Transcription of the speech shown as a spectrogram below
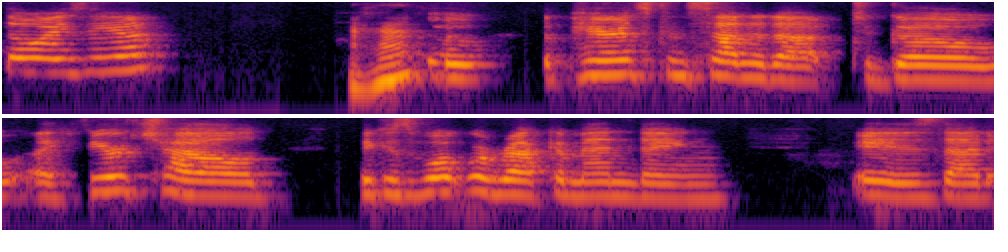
though, Isaiah. Mm-hmm. So the parents can set it up to go like if your child, because what we're recommending is that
